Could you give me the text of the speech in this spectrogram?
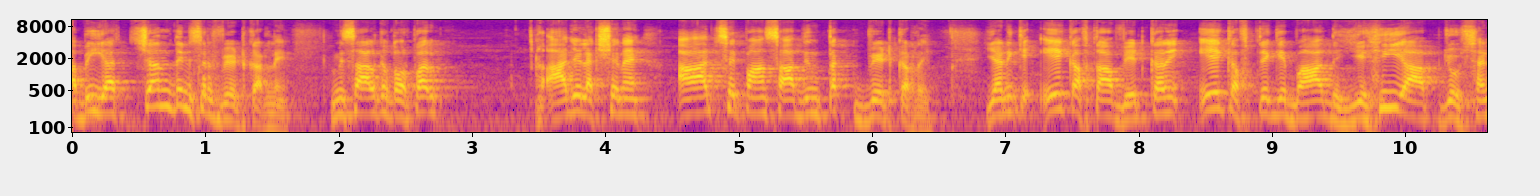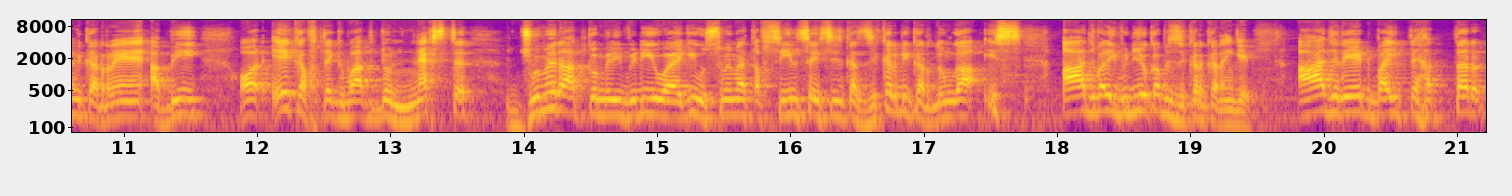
अभी या चंद दिन सिर्फ़ वेट कर लें। मिसाल के तौर पर आज इलेक्शन है, आज से पाँच सात दिन तक वेट कर रहे हैं। यानी कि एक हफ़्ता आप वेट करें, एक हफ़्ते के बाद यही आप जो सेंड कर रहे हैं अभी, और एक हफ़्ते के बाद जो नेक्स्ट जुमेरात को मेरी वीडियो आएगी, उसमें मैं तफसील से इस चीज़ का ज़िक्र भी कर दूँगा। इस आज वाली वीडियो का भी ज़िक्र करेंगे। आज रेट बाई तिहत्तर,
